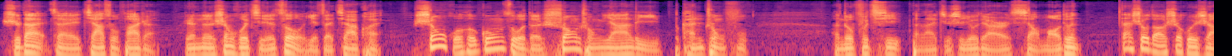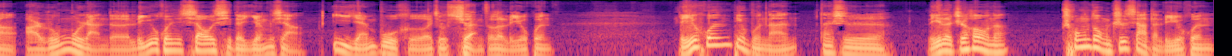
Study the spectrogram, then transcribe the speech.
时代在加速发展，人的生活节奏也在加快，生活和工作的双重压力不堪重负。很多夫妻本来只是有点小矛盾，但受到社会上耳濡目染的离婚消息的影响，一言不合就选择了离婚。离婚并不难，但是离了之后呢？冲动之下的离婚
